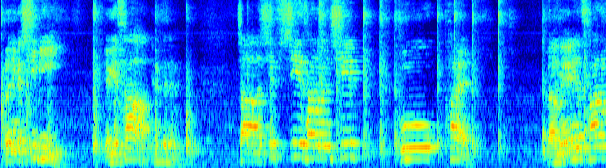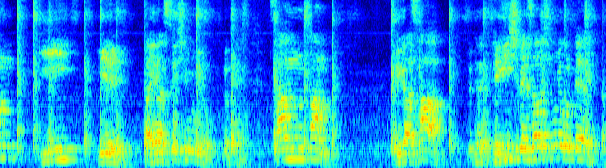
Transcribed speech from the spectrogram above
그러니까 12 여기 4 이렇게 되네. 자 10C 3은 10, 9, 8 그 다음에 3, 2, 1 마이너스 16 이렇게 3, 3 여기가 4 이렇게 되면 120에서 16을 빼야겠다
